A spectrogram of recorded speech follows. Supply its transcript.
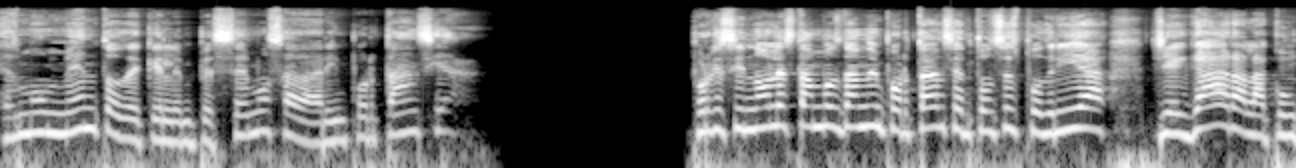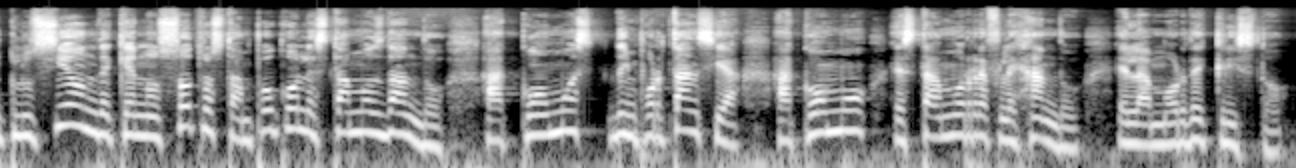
es momento de que le empecemos a dar importancia. Porque si no le estamos dando importancia, entonces podría llegar a la conclusión de que nosotros tampoco le estamos dando a cómo es de importancia a cómo estamos reflejando el amor de Cristo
